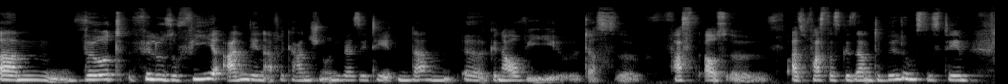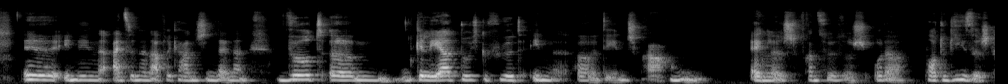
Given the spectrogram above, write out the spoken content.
ähm, wird Philosophie an den afrikanischen Universitäten dann äh, genau wie das äh, fast aus, äh, also fast das gesamte Bildungssystem äh, in den einzelnen afrikanischen Ländern wird ähm, gelehrt, durchgeführt in äh, den Sprachen Englisch, Französisch oder Portugiesisch.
